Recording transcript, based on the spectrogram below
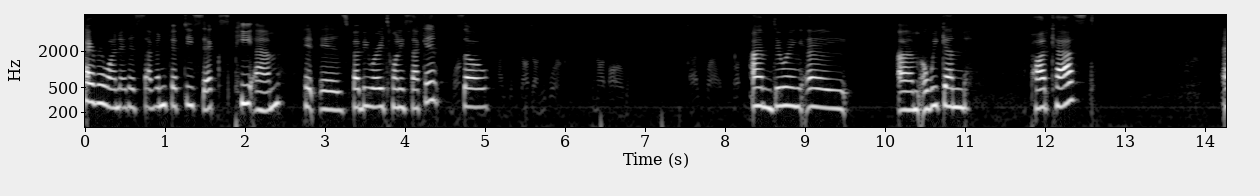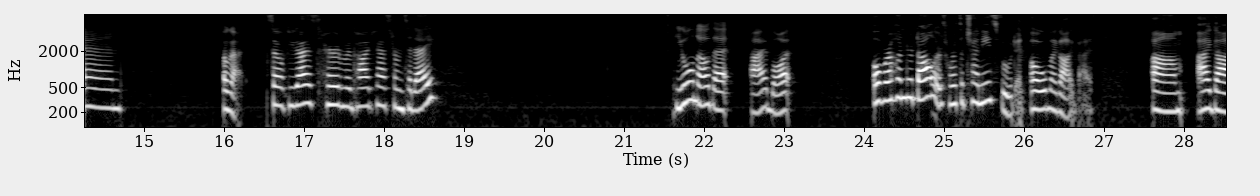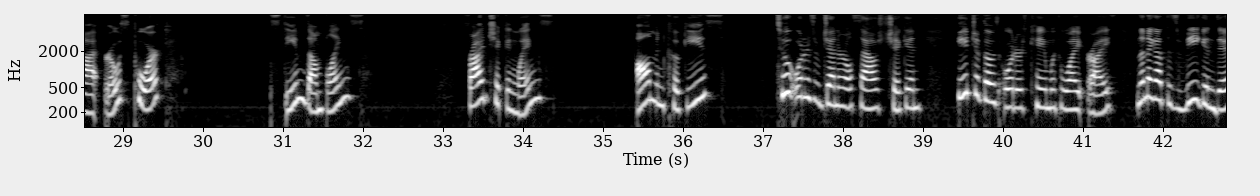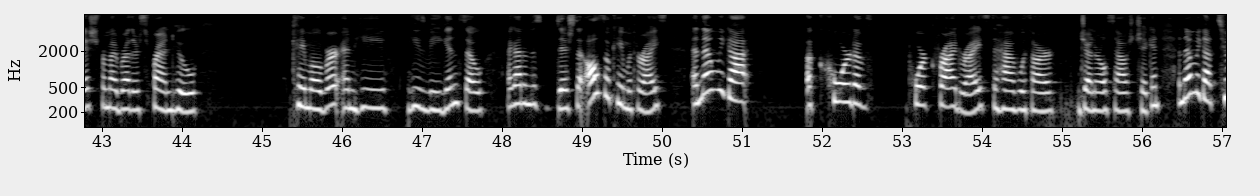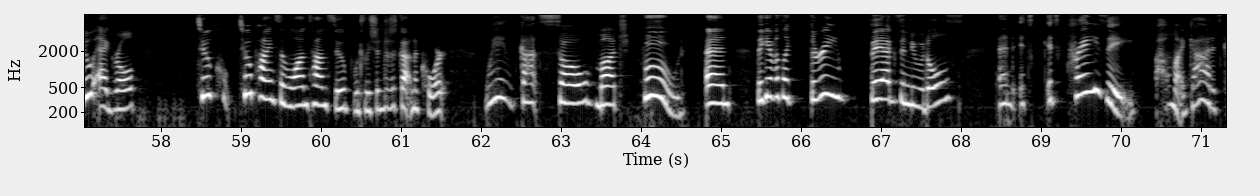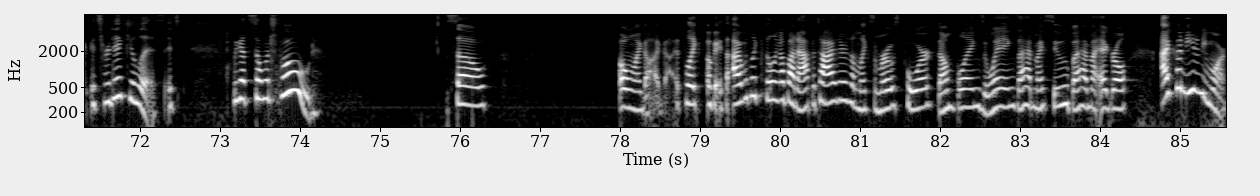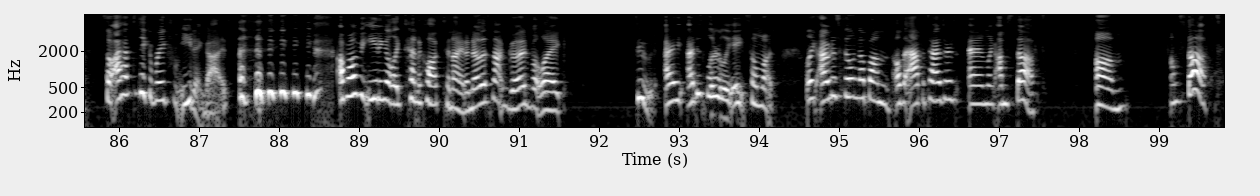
Hi everyone, it is 7:56 p.m. It is February 22nd. So? I'm doing a um a weekend podcast. And okay. So if you guys heard my podcast from today, you will know that I bought over a hundred dollars worth of Chinese food, and oh my god, guys, um, I got roast pork, steamed dumplings, fried chicken wings, almond cookies, two orders of General Tso's chicken. Each of those orders came with white rice. And then I got this vegan dish from my brother's friend who came over and he he's vegan, so I got him this dish that also came with rice. And then we got a quart of pork fried rice to have with our General Tso's chicken. And then we got two egg rolls, two two pints of wonton soup, which we should have just gotten a quart. We got so much food. And they gave us like 3 bags of noodles and it's it's crazy. Oh my god, it's it's ridiculous. It's we got so much food. So Oh my god, guys. Like, okay, so I was like filling up on appetizers and like some roast pork, dumplings, wings. I had my soup, I had my egg roll. I couldn't eat anymore. So I have to take a break from eating, guys. I'll probably be eating at like 10 o'clock tonight. I know that's not good, but like, dude, I, I just literally ate so much. Like, I was just filling up on all the appetizers and like, I'm stuffed. Um, I'm stuffed.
